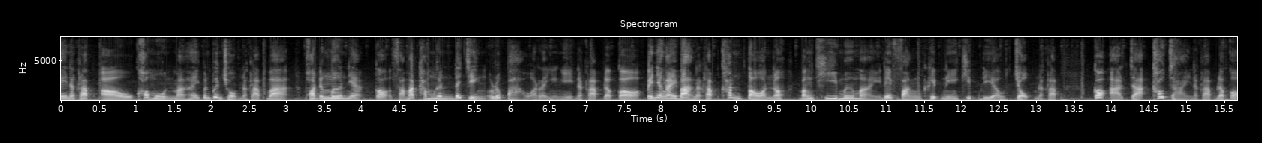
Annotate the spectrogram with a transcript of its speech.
ด์นะครับ เอาข้อมูลมาให้เพื่อนๆชมนะครับว่า พอร์ตหนึ่งหมื่นเนี่ยก็สามารถทำเงินได้จริงหรือเปล่าอะไรอย่างนี้นะครับ แล้วก็เป็นยังไงบ้างนะครับ ขั้นตอนเนาะบางทีมือใหม่ได้ฟังคลิปนี้คลิปเดียวจบนะครับก็อาจจะเข้าใจนะครับ แล้วก็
